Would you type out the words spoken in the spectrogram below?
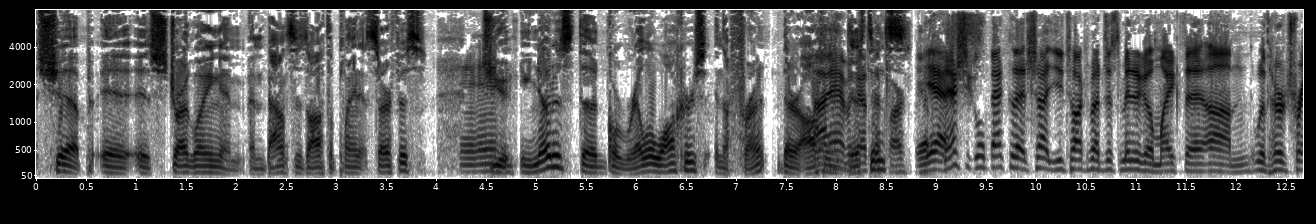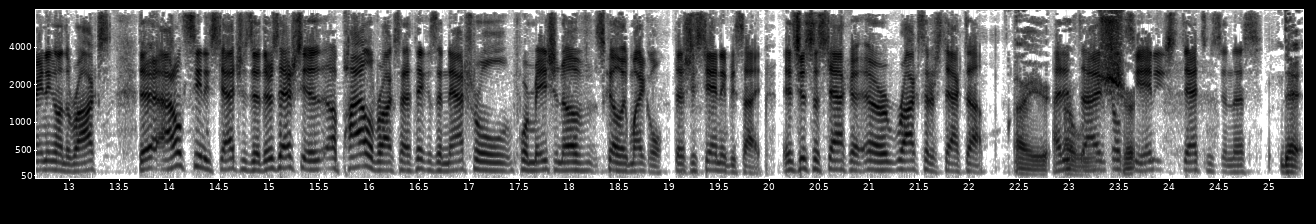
ship is, is struggling and, and bounces off the planet's surface, do you you notice the gorilla walkers in the front? They're off I in the distance. got. Yeah. And actually, going back to that shot you talked about just a minute ago, Mike, that um, with her training on the rocks, there, I don't see any statues there. There's actually a, a pile of rocks that I think is a natural formation of Skellig Michael that she's standing beside. It's just a stack of uh, rocks that are stacked up. Are? I didn't. I don't see any statues in this. There,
